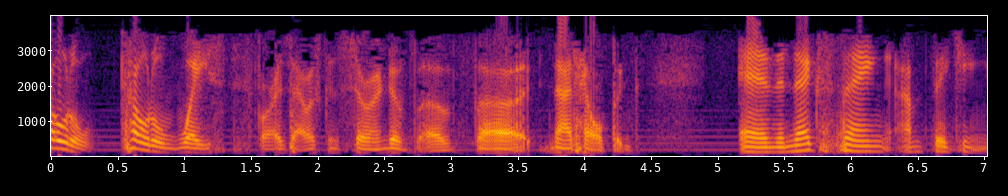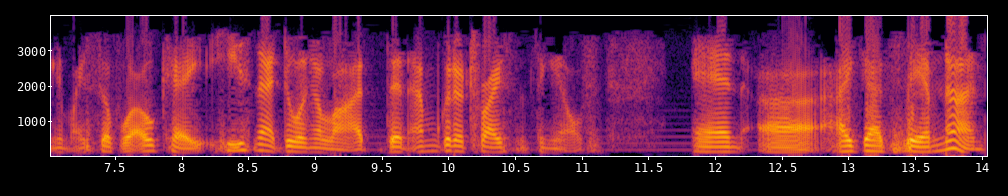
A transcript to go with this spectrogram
total, total waste as far as I was concerned of, of, uh, not helping. And the next thing I'm thinking to myself, well, okay, he's not doing a lot, then I'm going to try something else. And, uh, I got Sam Nunn.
